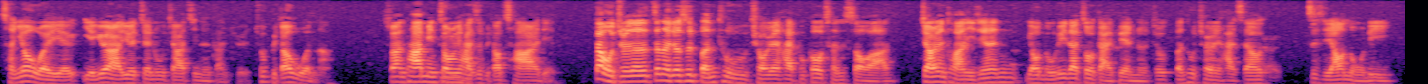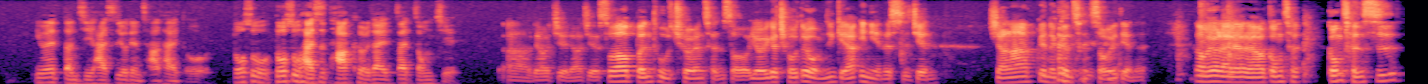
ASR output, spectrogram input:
陈佑伟也也越来越渐入佳境的感觉，就比较稳啊。虽然他命中率还是比较差一点，嗯、但我觉得真的就是本土球员还不够成熟啊。教练团已经有努力在做改变了，就本土球员还是要。自己要努力，因为等级还是有点差太多，多数多数还是塔克在在终结。啊，了解了解。说到本土球员成熟，有一个球队我们已经给他一年的时间，想让他变得更成熟一点的。那我们又来聊聊工程工程师，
